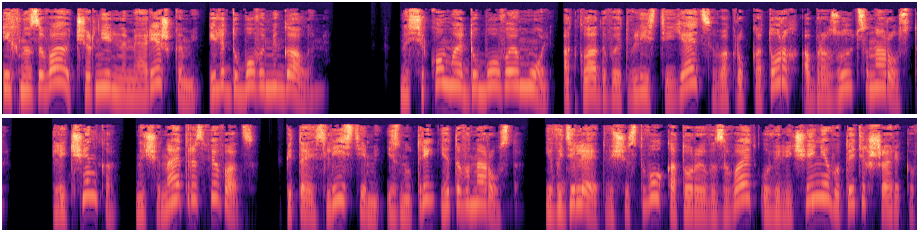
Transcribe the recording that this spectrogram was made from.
Их называют чернильными орешками или дубовыми галами. Насекомая дубовая моль откладывает в листья яйца, вокруг которых образуются наросты. Личинка начинает развиваться, питаясь листьями изнутри этого нароста и выделяет вещество, которое вызывает увеличение вот этих шариков.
